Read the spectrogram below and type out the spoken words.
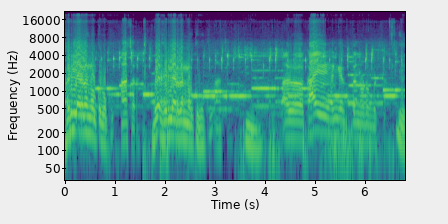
ಹರಿಲಾರ್ದಂಗ್ ನೋಡ್ಕೋಬೇಕು. ಹಾ ಸರ್. ಬೇರ್ ಹರಿಲಾರ್ದಂಗ್ ನೋಡ್ಕೋಬೇಕು. ಹಾ ಸರ್. ಹ್ಮ್ ಅದು ಕಾಯಿ ಹೆಂಗಿರ್ತದೆ ನೋಡೋಣ ಬಿಡಿ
